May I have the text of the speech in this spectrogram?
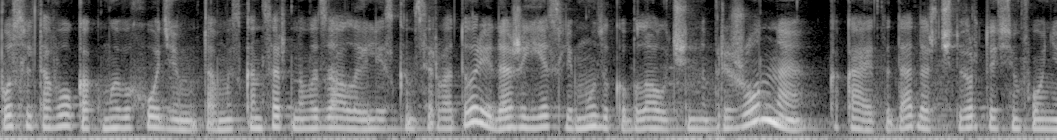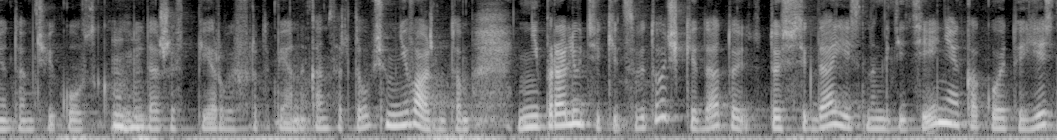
после того, как мы выходим там из концертного зала или из консерватории, даже если музыка была очень напряженная какая-то, да, даже четвертая симфония там Чайковского mm-hmm. или даже в первый фортепианный концерт, в общем, неважно, там не про лютики, цветочки, да, то, то есть всегда есть нагнетение какое-то, есть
